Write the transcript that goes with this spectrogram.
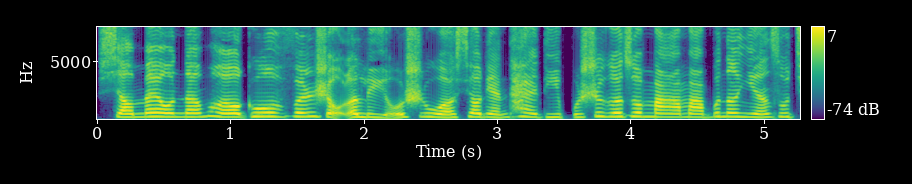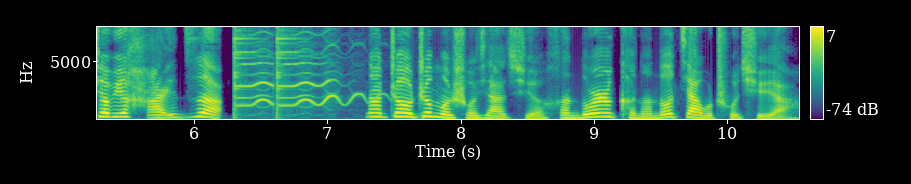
小妹，我男朋友跟我分手了，理由是我笑点太低，不适合做妈妈，不能严肃教育孩子。那照这么说下去，很多人可能都嫁不出去呀。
